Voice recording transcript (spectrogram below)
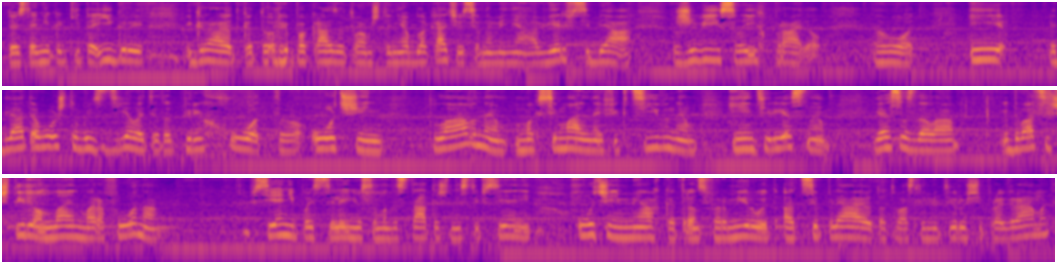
То есть они какие-то игры играют, которые показывают вам, что не облокачивайся на меня, а верь в себя, живи из своих правил. Вот. И для того, чтобы сделать этот переход очень плавным, максимально эффективным и интересным, я создала 24 онлайн-марафона – все они по исцелению самодостаточности, все они очень мягко трансформируют, отцепляют от вас лимитирующие программы,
